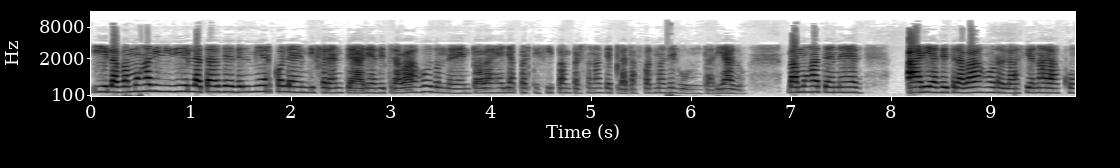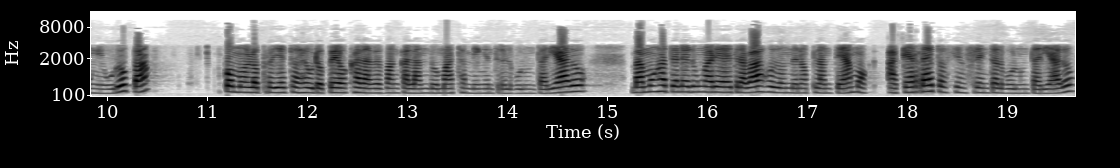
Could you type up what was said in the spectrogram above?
y las vamos a dividir la tarde del miércoles en diferentes áreas de trabajo donde en todas ellas participan personas de plataformas del voluntariado. Vamos a tener áreas de trabajo relacionadas con Europa, como los proyectos europeos cada vez van calando más también entre el voluntariado. Vamos a tener un área de trabajo donde nos planteamos a qué retos se enfrenta el voluntariado,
